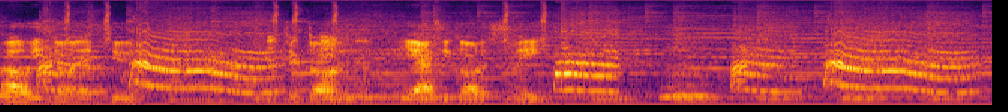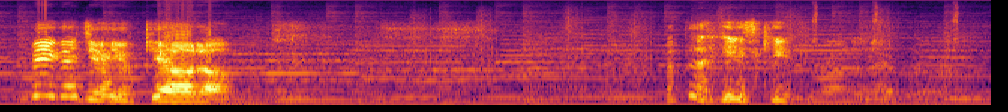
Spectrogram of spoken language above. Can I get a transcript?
Oh, he's doing it too. To go, yeah, to go to sleep. Pikachu, you killed him. But the he keeps running over him.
